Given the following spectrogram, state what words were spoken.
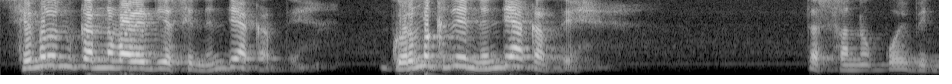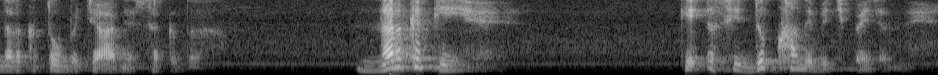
ਸਿਮਰਨ ਕਰਨ ਵਾਲੇ ਦੀ ਅਸੀਂ ਨਿੰਦਿਆ ਕਰਦੇ ਹਾਂ, ਗੁਰਮੁਖ ਦੀ ਨਿੰਦਿਆ ਕਰਦੇ ਹਾਂ, ਤਾਂ ਸਾਨੂੰ ਕੋਈ ਵੀ ਨਰਕ ਤੋਂ ਬਚਾ ਨਹੀਂ ਸਕਦਾ। ਨਰਕ ਕੀ ਹੈ? ਕਿ ਅਸੀਂ ਦੁੱਖਾਂ ਦੇ ਵਿੱਚ ਪੈ ਜਾਂਦੇ ਹਾਂ।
